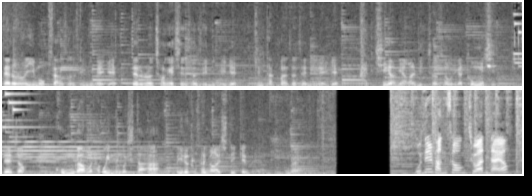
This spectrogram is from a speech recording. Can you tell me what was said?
때로는 이목상 선생님에게, 때로는 정혜신 선생님에게, 김탁환 선생님에게 같이 영향을 미쳐서 우리가 동시대적 공감을 하고 있는 것이다. 이렇게 설명할 수도 있겠네요. 네. 오늘 방송 좋았나요?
